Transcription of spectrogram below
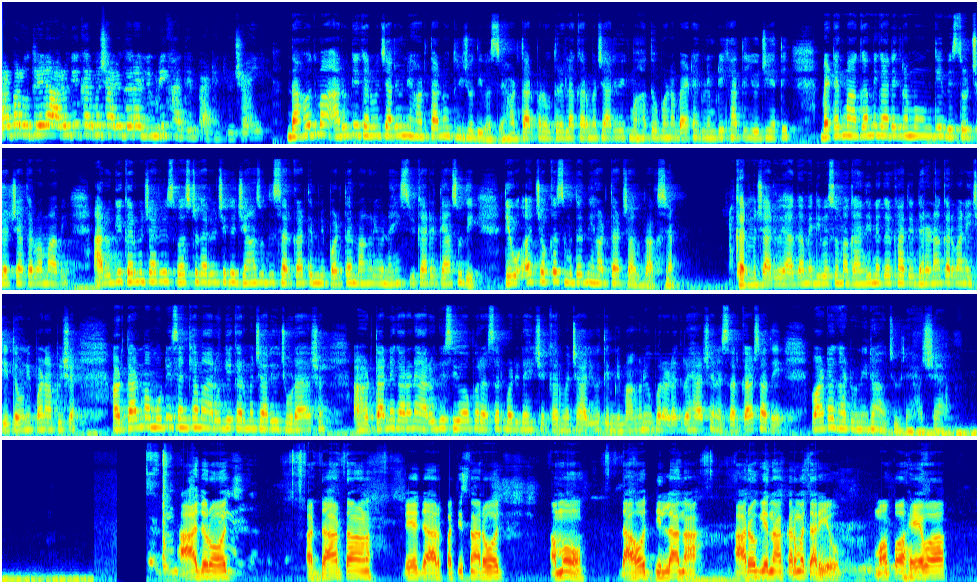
હડતાળ પર ઉતરેલા આરોગ્ય કર્મચારીઓ દ્વારા લીંબડી ખાતે બેઠક યોજાઈ. દાહોદમાં આરોગ્ય કર્મચારીઓની હડતાળનો ત્રીજો દિવસ છે. હડતાળ પર ઉતરેલા કર્મચારીઓ એક મહત્વપૂર્ણ બેઠક લીંબડી ખાતે યોજી હતી. બેઠકમાં આગામી કાર્યક્રમો અંગે વિસ્તૃત ચર્ચા કરવામાં આવી. આરોગ્ય કર્મચારીઓએ સ્પષ્ટ કર્યું છે કે જ્યાં સુધી સરકાર તેમની પડતર માંગણીઓ નહીં સ્વીકારે ત્યાં સુધી તેઓ અચોક્કસ મુદતની હડતાળ ચાલુ રાખશે. કર્મચારીઓએ આગામી દિવસોમાં ગાંધીનગર ખાતે ધરણા કરવાની ચેતવણી પણ આપી છે. હડતાળમાં મોટી સંખ્યામાં આરોગ્ય કર્મચારીઓ જોડાયા છે. આ હડતાળને કારણે આરોગ્ય સેવા પર અસર પડી રહી છે. કર્મચારીઓ તેમની માંગણીઓ પર અડગ રહ્યા છે અને સરકાર સાથે વાટાઘાટોની રાહ જોઈ રહ્યા છે. આજ રોજ અઢાર ત્રણ બે હજાર પચીસના રોજ અમો દાહોદ જિલ્લાના આરોગ્યના કર્મચારીઓ મપ have,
